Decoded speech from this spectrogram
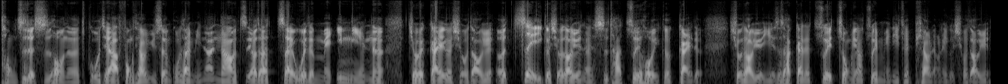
统治的时候呢，国家风调雨顺，国泰民安。然后只要他在位的每一年呢，就会盖一个修道院，而这一个修道院呢，是他最后一个盖的修道院，也是他盖的最重要、最美丽、最漂亮的一个修道院。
